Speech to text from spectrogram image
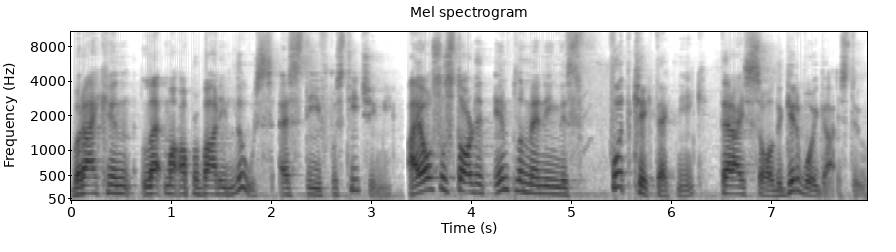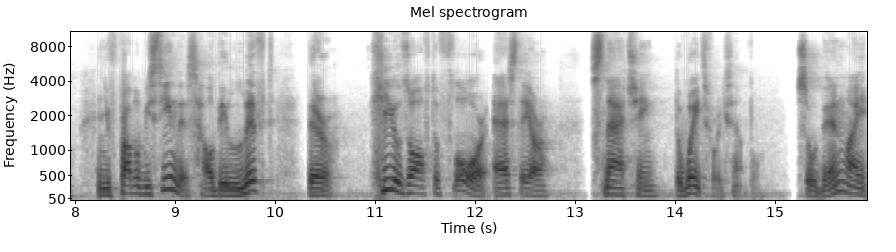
but I can let my upper body loose as Steve was teaching me. I also started implementing this foot kick technique that I saw the Girevoy guys do. And you've probably seen this, how they lift their heels off the floor as they are snatching the weights, for example. So then my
